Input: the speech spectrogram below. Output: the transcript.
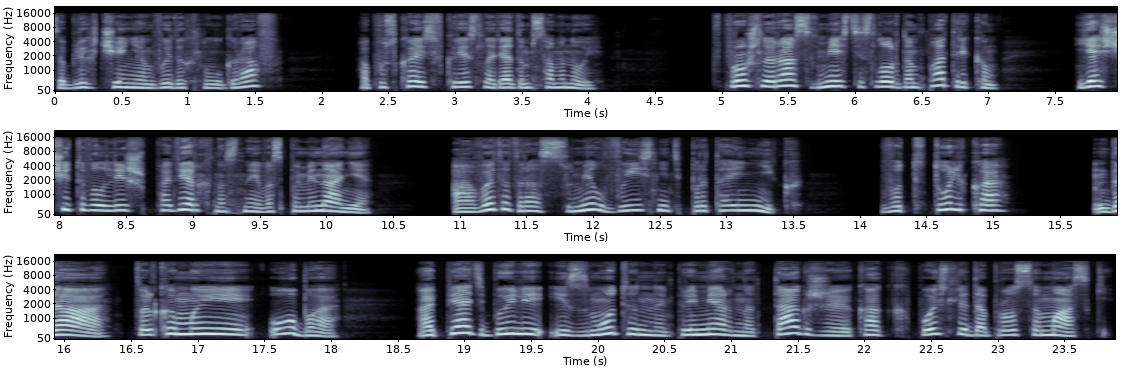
С облегчением выдохнул граф, опускаясь в кресло рядом со мной. В прошлый раз вместе с лордом Патриком я считывал лишь поверхностные воспоминания, а в этот раз сумел выяснить про тайник. Вот только... Да, только мы оба опять были измотаны примерно так же, как после допроса маски.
